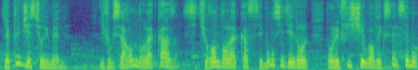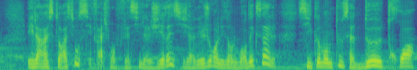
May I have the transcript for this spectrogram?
Il n'y a plus de gestion humaine. Il faut que ça rentre dans la case. Si tu rentres dans la case, c'est bon. Si tu es dans le, fichier Word Excel, c'est bon. Et la restauration, c'est vachement plus facile à gérer si j'ai un jour, elle est dans le Word Excel. S'ils commandent tous à deux, trois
